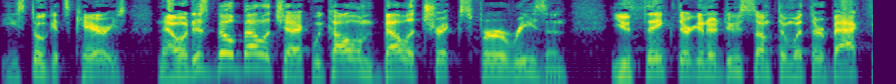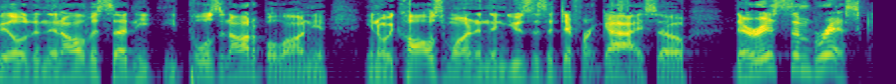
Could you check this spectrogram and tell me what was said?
he still gets carries. Now it is Bill Belichick. We call him Bellatrix for a reason. You think they're going to do something with their backfield and then all of a sudden he, he pulls an audible on you. You know, he calls one and then uses a different guy. So there is some risk.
